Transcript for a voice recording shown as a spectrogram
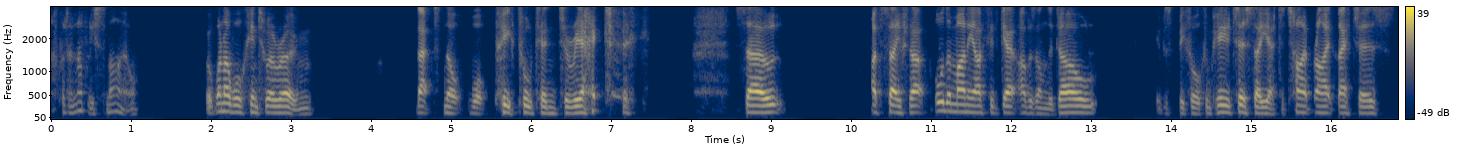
I've got a lovely smile. But when I walk into a room, that's not what people tend to react to. so I'd saved up all the money I could get. I was on the dole. It was before computers, so you had to typewrite letters.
